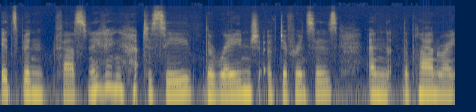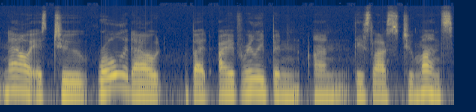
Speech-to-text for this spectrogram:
it's been fascinating to see the range of differences. And the plan right now is to roll it out but I've really been on these last two months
